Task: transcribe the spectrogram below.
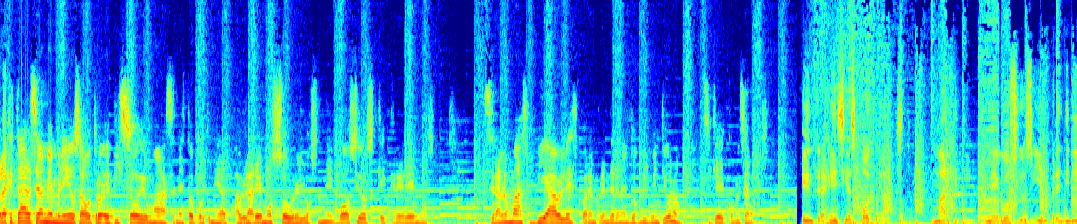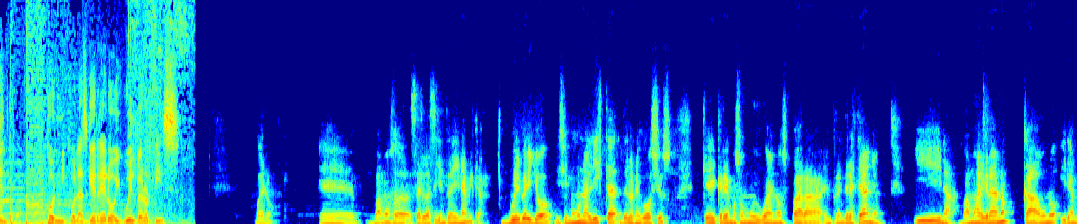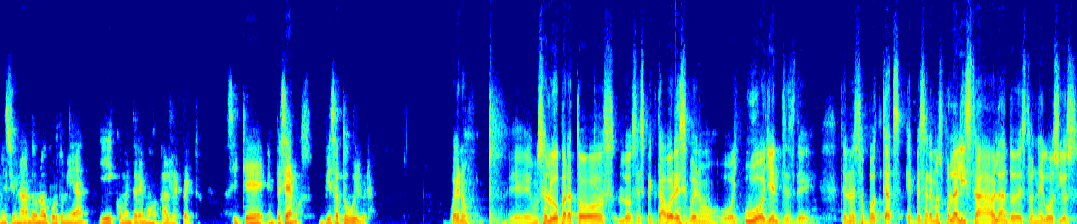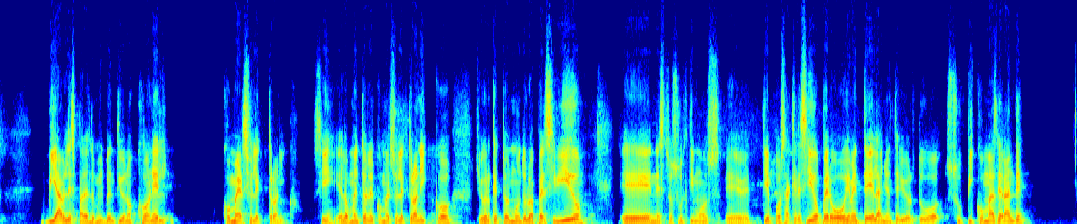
Hola, ¿qué tal? Sean bienvenidos a otro episodio más. En esta oportunidad hablaremos sobre los negocios que creeremos serán los más viables para emprender en el 2021. Así que comencemos. Entre Agencias Podcast, Marketing, Negocios y Emprendimiento, con Nicolás Guerrero y Wilber Ortiz. Bueno, eh, vamos a hacer la siguiente dinámica. Wilber y yo hicimos una lista de los negocios que creemos son muy buenos para emprender este año. Y nada, vamos al grano. Cada uno irá mencionando una oportunidad y comentaremos al respecto. Así que empecemos. Empieza tú, Wilber. Bueno, eh, un saludo para todos los espectadores, bueno, u oyentes de, de nuestro podcast. Empezaremos por la lista hablando de estos negocios viables para el 2021 con el comercio electrónico. ¿sí? El aumento en el comercio electrónico, yo creo que todo el mundo lo ha percibido. Eh, en estos últimos eh, tiempos ha crecido, pero obviamente el año anterior tuvo su pico más grande,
